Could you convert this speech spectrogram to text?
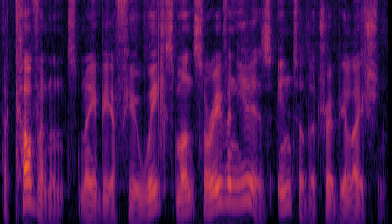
The covenant may be a few weeks, months, or even years into the tribulation.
